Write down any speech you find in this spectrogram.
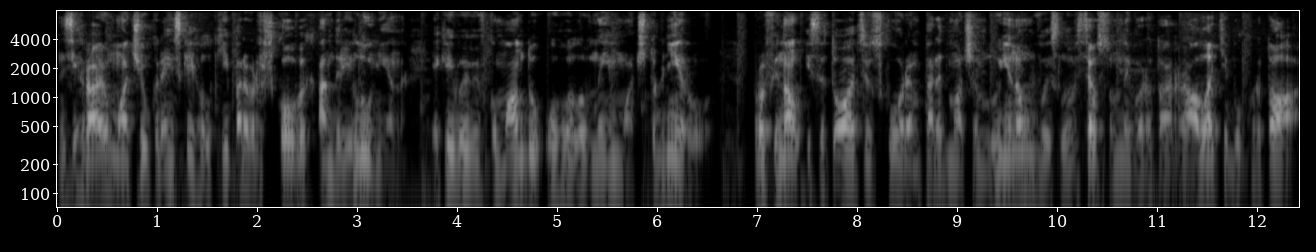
Не зіграє в матчі український голкіпер вершкових Андрій Лунін, який вивів команду у головний матч турніру. Про фінал і ситуацію з хворим перед матчем Луніном висловився основний воротар Реала Тібу Куртоа.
